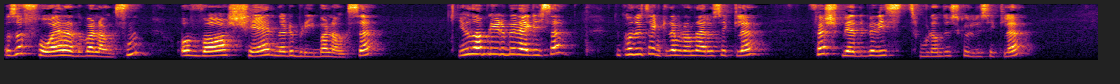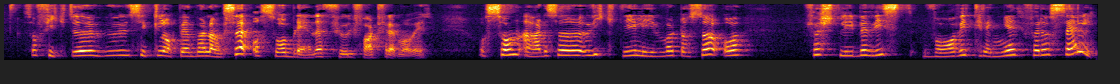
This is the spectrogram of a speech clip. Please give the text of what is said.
Og så får jeg denne balansen. Og hva skjer når det blir balanse? Jo, da blir det bevegelse. Du kan jo tenke deg hvordan det er å sykle. Først ble det bevisst hvordan du skulle sykle. Så fikk du sykkelen opp i en balanse, og så ble det full fart fremover. Og sånn er det så viktig i livet vårt også å først bli bevisst hva vi trenger for oss selv.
